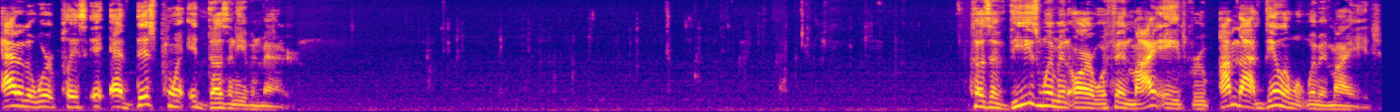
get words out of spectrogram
out of the workplace. It, at this point, it doesn't even matter. Because if these women are within my age group, I'm not dealing with women my age.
